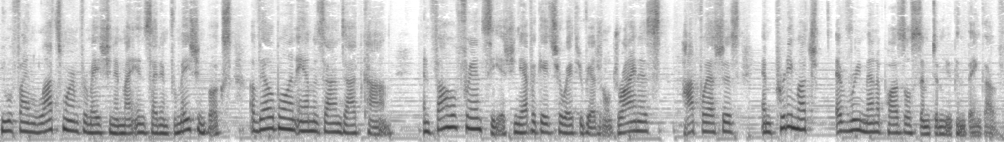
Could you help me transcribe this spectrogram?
You will find lots more information in my Inside Information books available on Amazon.com and follow Francie as she navigates her way through vaginal dryness, hot flashes, and pretty much every menopausal symptom you can think of.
